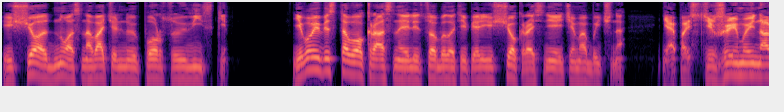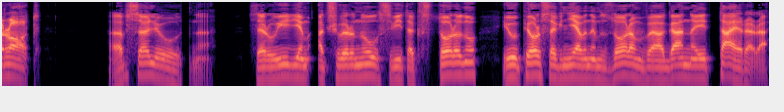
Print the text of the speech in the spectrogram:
еще одну основательную порцию виски. Его и без того красное лицо было теперь еще краснее, чем обычно. «Непостижимый народ!» «Абсолютно!» Сэр Уильям отшвырнул свиток в сторону и уперся гневным взором в Иоганна и Тайрера,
